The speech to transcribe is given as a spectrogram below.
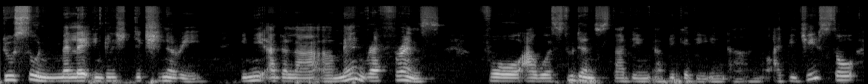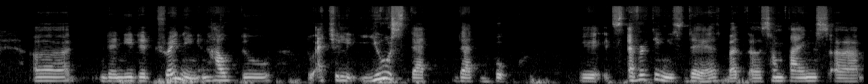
Dusun Malay English Dictionary. Ini adalah uh, main reference for our students studying uh, BKD in uh, IPG. So uh, they needed training in how to to actually use that that book. It's everything is there, but uh, sometimes uh,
